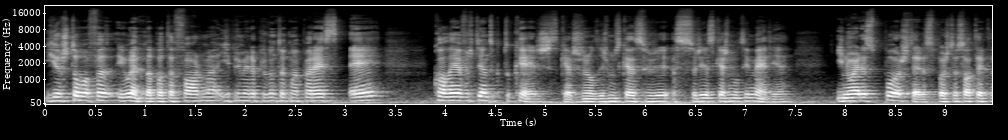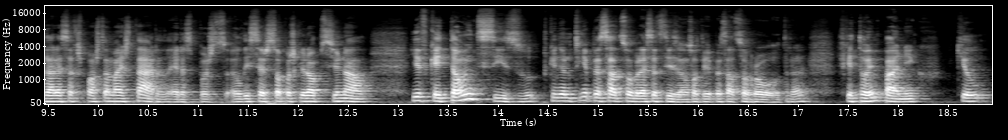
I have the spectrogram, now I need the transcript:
e eu estou a fazer, eu entro na plataforma e a primeira pergunta que me aparece é qual é a vertente que tu queres? Se queres jornalismo, se queres assessoria, se queres multimédia. E não era suposto, era suposto eu só ter que dar essa resposta mais tarde, era suposto ali ser só para escolher opcional. E eu fiquei tão indeciso, porque ainda não tinha pensado sobre essa decisão, só tinha pensado sobre a outra, fiquei tão em pânico que eu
